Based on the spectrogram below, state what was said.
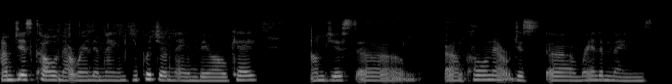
I'm just calling out random names. You put your name there, okay? I'm just um, calling out just uh, random names.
